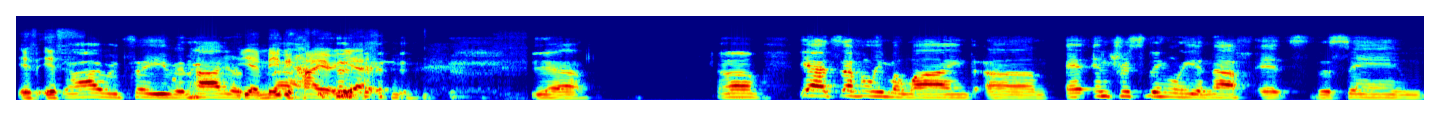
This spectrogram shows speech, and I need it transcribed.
if if i would say even higher yeah maybe that. higher yeah yeah um, yeah, it's definitely maligned. Um, and interestingly enough, it's the same.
